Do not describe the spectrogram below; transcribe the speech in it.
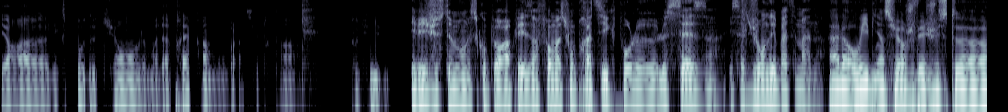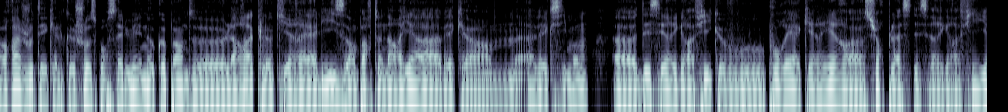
Il y aura l'expo de Tian le mois d'après. Enfin bon, voilà, c'est tout un, toute une vie. Et bien justement, est-ce qu'on peut rappeler les informations pratiques pour le, 16 et cette journée Batman? Alors oui, bien sûr, je vais juste euh, rajouter quelque chose pour saluer nos copains de l'Aracle qui réalisent en partenariat avec, euh, avec Simon euh, des sérigraphies que vous pourrez acquérir sur place, des sérigraphies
